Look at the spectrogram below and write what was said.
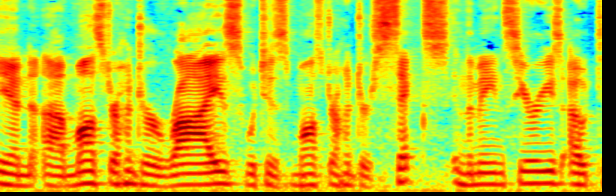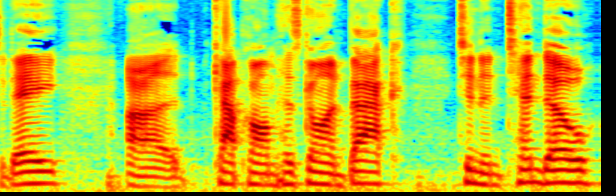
in uh, Monster Hunter Rise, which is Monster Hunter 6 in the main series, out today. Uh, Capcom has gone back to Nintendo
